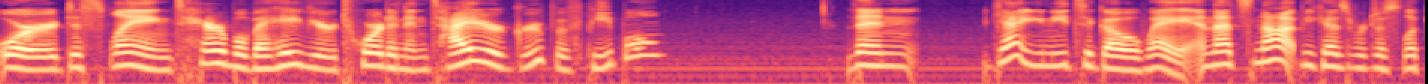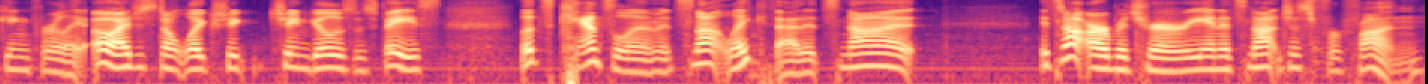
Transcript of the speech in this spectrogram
or displaying terrible behavior toward an entire group of people, then yeah, you need to go away. And that's not because we're just looking for like, oh, I just don't like Sha- Shane Gillis's face. Let's cancel him. It's not like that. It's not it's not arbitrary and it's not just for fun.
